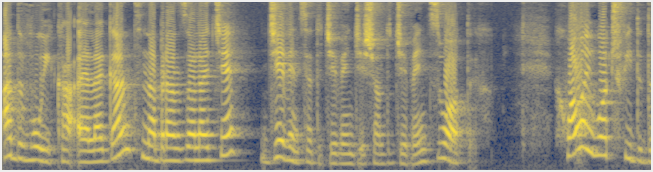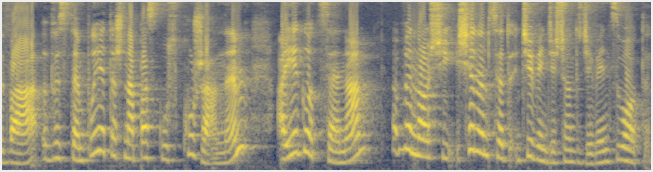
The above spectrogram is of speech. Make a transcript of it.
a dwójka Elegant na bransolecie 999 zł. Huawei Watch Fit 2 występuje też na pasku skórzanym, a jego cena wynosi 799 zł.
